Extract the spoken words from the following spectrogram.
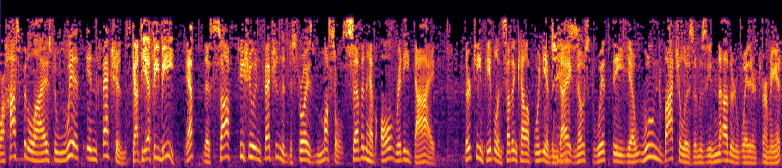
were hospitalized with infections. Got the FEB. Yep, the soft tissue infection that destroys muscles. Seven have already died. 13 people in Southern California have been diagnosed with the uh, wound botulism, is the other way they're terming it.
